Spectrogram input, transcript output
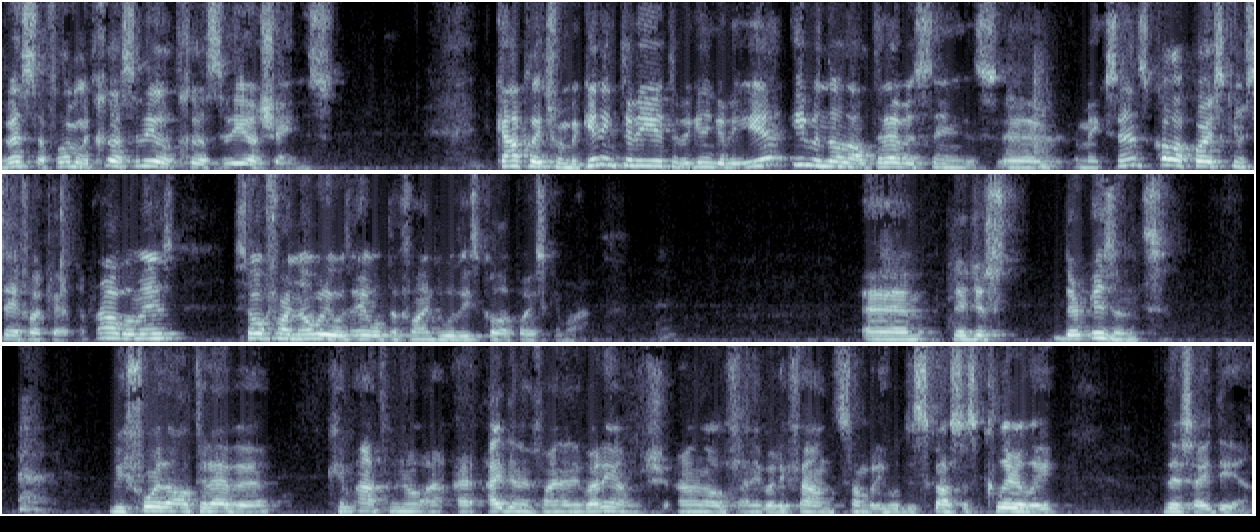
ves aflog mitchil asriya l'tchil asriya shenis. Calculates from beginning to the year to beginning of the year, even though the Alter Rebbe things uh, makes sense. Kol apoiskim say faket. The problem is, so far nobody was able to find who these kol apoiskim are. Um, they just there isn't before the Alter Rebbe Kimat, no, I, I didn't find anybody. I'm sure, I don't know if anybody found somebody who discusses clearly this idea.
